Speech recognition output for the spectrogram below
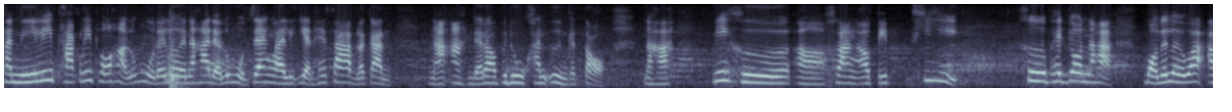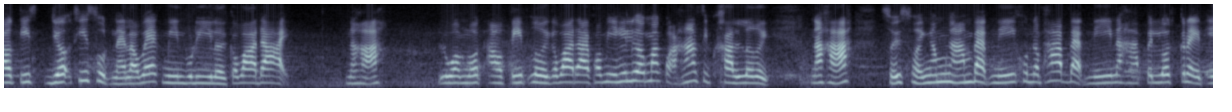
คันนี้รีบทักรีบโทรหาลูกหมูได้เลยนะคะ เดี๋ยวลูกหมูแจ้งรายละเอียดให้ทราบแล้วกัน นะอะเดี๋ยวเราไปดูคันอื่นกันต่อนะคะ นี่คือคลังเอัลติสที่คือเพชรยนต์นะคะบอกได้เลยว่าเอัลติสเยอะที่สุดในละแวกมีนบุรีเลยก็ว่าได้นะคะ รวมรถเอัลติสเลยก็ว่าได้ เพราะมีให้เลือกมากกว่า 50 คันเลยนะคะ สวยๆงามๆแบบนี้คุณภาพแบบนี้นะคะ เป็นรถเกรด A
